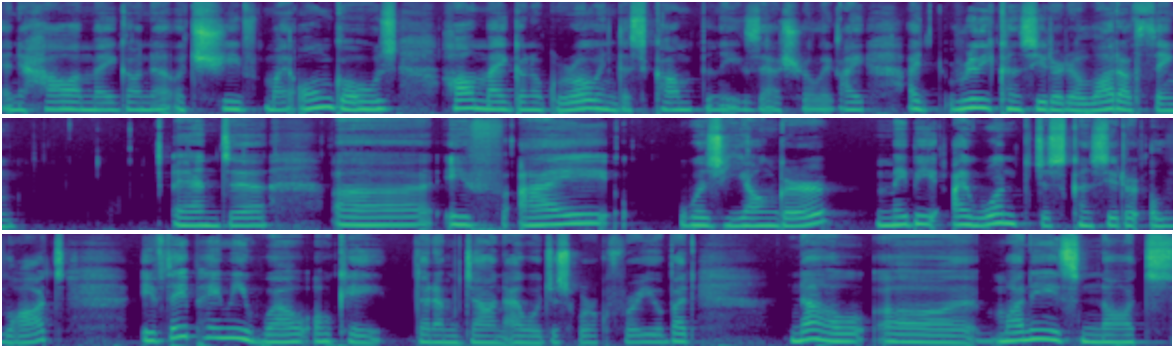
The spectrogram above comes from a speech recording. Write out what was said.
and how am I gonna achieve my own goals? How am I gonna grow in this company, etc. Like I, I really considered a lot of things, and uh, uh, if I was younger, maybe I wouldn't just consider a lot. If they pay me well, okay, then I'm done. I will just work for you, but now uh, money is not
